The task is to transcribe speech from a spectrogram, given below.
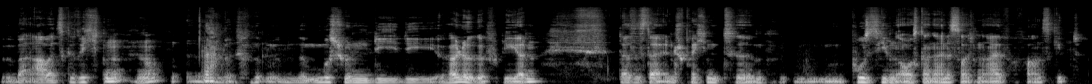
bei Arbeitsgerichten ne, ja. muss schon die, die Hölle gefrieren, dass es da entsprechend äh, positiven Ausgang eines solchen Eilverfahrens gibt.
